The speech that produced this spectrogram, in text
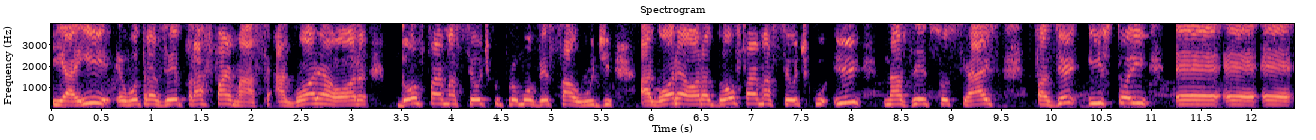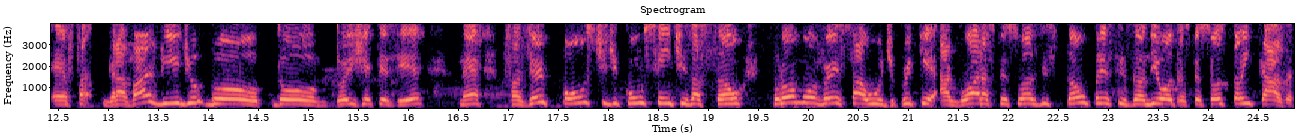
E aí, eu vou trazer para a farmácia. Agora é a hora do farmacêutico promover saúde. Agora é a hora do farmacêutico ir nas redes sociais, fazer history, é, é, é, é gravar vídeo do, do, do IGTV, né? Fazer post de conscientização, promover saúde, porque agora as pessoas estão precisando e outras pessoas estão em casa.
